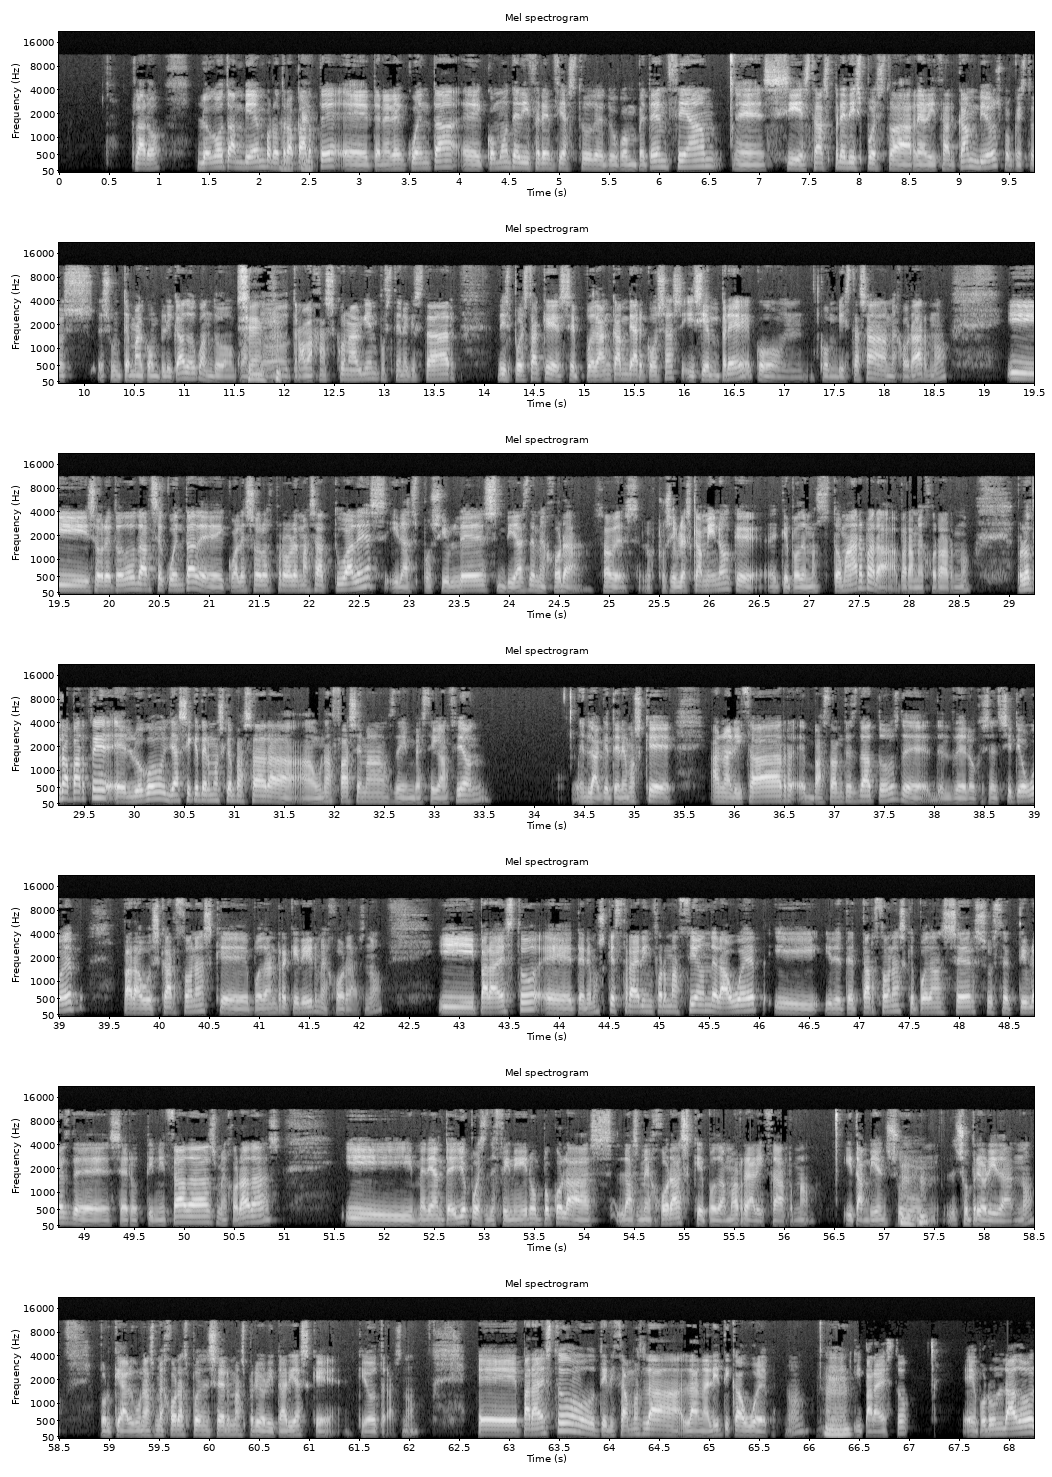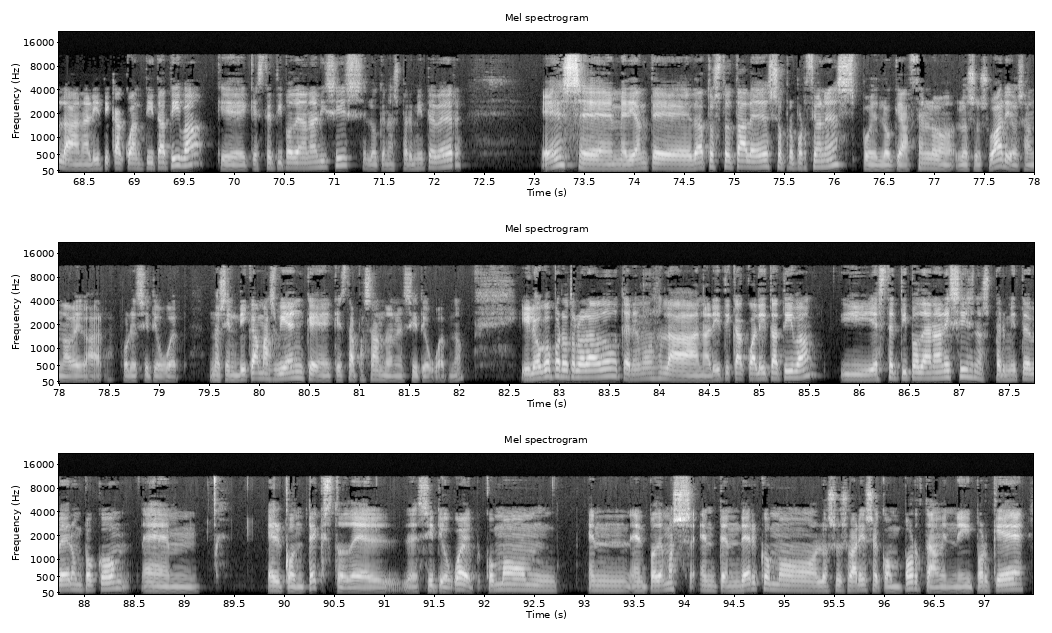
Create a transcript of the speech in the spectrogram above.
Claro. Luego también, por otra parte, eh, tener en cuenta eh, cómo te diferencias tú de tu competencia, eh, si estás predispuesto a realizar cambios, porque esto es, un tema complicado. Cuando, cuando trabajas con alguien, pues tiene que estar dispuesto a que se puedan cambiar cosas y siempre con, con vistas a mejorar, ¿no? Y sobre todo darse cuenta de cuáles son los problemas actuales y las posibles vías de mejora, ¿sabes? Los posibles caminos que, podemos tomar para, mejorar, ¿no? Por otra parte, eh, luego ya sí que tenemos que pasar a, una fase más de investigación en la que tenemos que analizar bastantes datos de, de, lo que es el sitio web para buscar zonas que puedan requerir mejoras, ¿no? Y para esto eh, tenemos que extraer información de la web y, detectar zonas que puedan ser susceptibles de ser optimizadas, mejoradas y mediante ello pues definir un poco las, mejoras que podamos realizar, ¿no? Y también su, prioridad, ¿no? Porque algunas mejoras pueden ser más prioritarias que, otras, ¿no? Eh, para esto utilizamos la, analítica web, ¿no? Eh, y para esto por un lado, la analítica cuantitativa, que, que, este tipo de análisis lo que nos permite ver es eh, mediante datos totales o proporciones, pues lo que hacen los usuarios al navegar por el sitio web. Nos indica más bien qué, está pasando en el sitio web, ¿no? Y luego, por otro lado, tenemos la analítica cualitativa y este tipo de análisis nos permite ver un poco em, el contexto del, sitio web, cómo podemos entender cómo los usuarios se comportan y por qué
